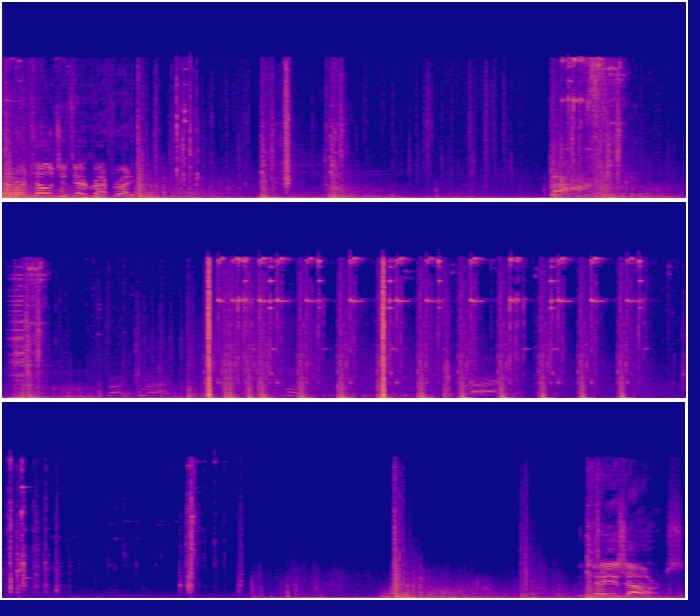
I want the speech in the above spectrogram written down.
Counterintelligence aircraft ready. Ours.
